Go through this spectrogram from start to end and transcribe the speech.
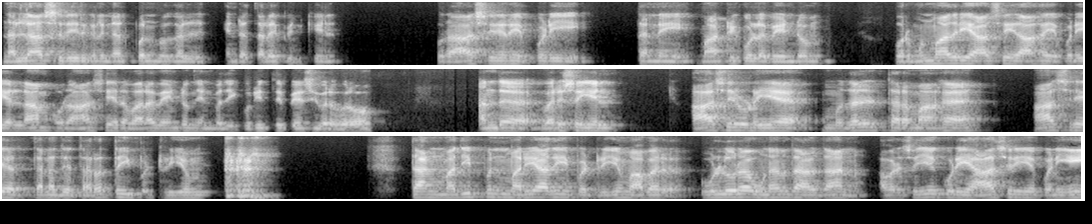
நல்லாசிரியர்களின் நற்பண்புகள் என்ற தலைப்பின் கீழ் ஒரு ஆசிரியர் எப்படி தன்னை மாற்றிக்கொள்ள வேண்டும் ஒரு முன்மாதிரி ஆசிரியராக எப்படியெல்லாம் ஒரு ஆசிரியர் வர வேண்டும் என்பதை குறித்து பேசி வருகிறோம் அந்த வரிசையில் ஆசிரியருடைய முதல் தரமாக ஆசிரியர் தனது தரத்தை பற்றியும் தன் மதிப்பின் மரியாதையை பற்றியும் அவர் உள்ளுற உணர்ந்தால்தான் அவர் செய்யக்கூடிய ஆசிரிய பணியை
